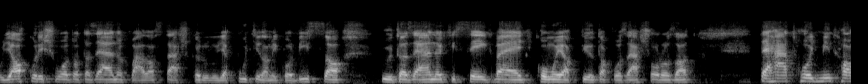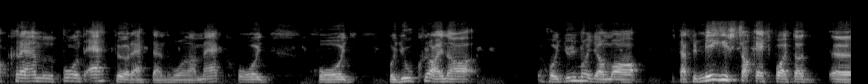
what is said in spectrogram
ugye akkor is volt ott az elnökválasztás körül, ugye Putyin, amikor visszaült az elnöki székbe, egy komolyabb tiltakozás sorozat, tehát, hogy mintha a Kreml pont ettől rettent volna meg, hogy, hogy, hogy Ukrajna, hogy úgy mondjam, a, tehát, hogy mégiscsak egyfajta ö,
